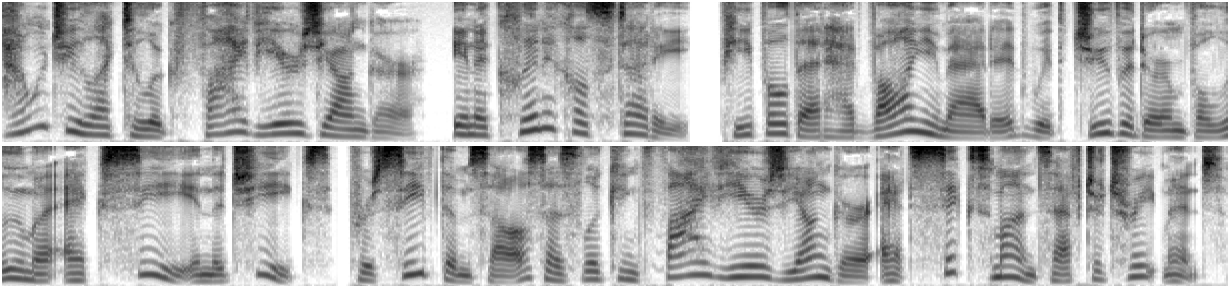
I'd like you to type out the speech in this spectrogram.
How would you like to look five years younger? In a clinical study, people that had volume added with Juvederm Voluma XC in the cheeks perceived themselves as looking five years younger at six months after treatment.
